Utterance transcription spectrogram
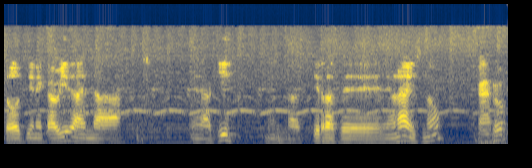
todo tiene cabida en la, en aquí, en las tierras de Neonice, ¿no? Claro.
